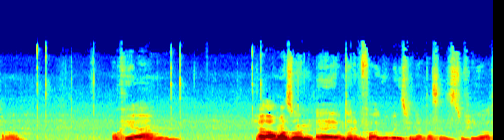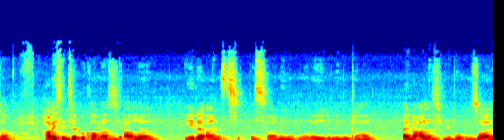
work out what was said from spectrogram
Hallo? Okay, ähm. Ich hatte auch mal so ein, äh, unter den Folgen übrigens, vielen Dank, dass ihr das zu viel gehört habt, habe ich den Tipp bekommen, dass ich alle, jede 1 bis 2 Minuten oder jede Minute halt einmal alles rebooten soll.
